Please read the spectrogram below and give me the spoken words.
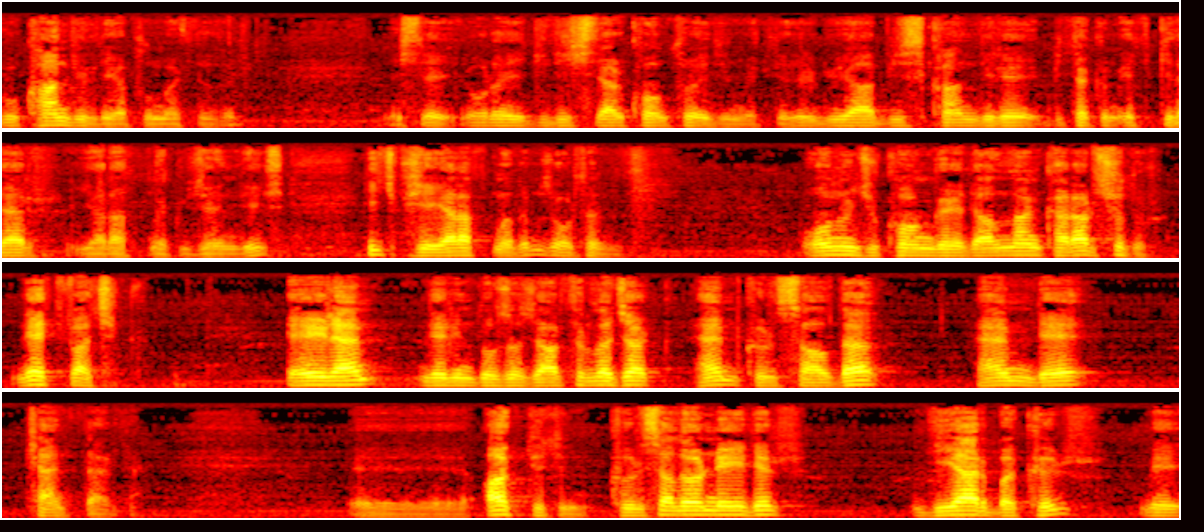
bu Kandil'de yapılmaktadır. İşte oraya gidişler kontrol edilmektedir. Güya biz Kandil'e bir takım etkiler yaratmak üzerindeyiz. Hiçbir şey yaratmadığımız ortadadır. 10. kongrede alınan karar şudur. Net ve açık. Eylemlerin dozajı artırılacak hem kırsalda hem de kentlerde. Ee, Aktüt'ün kırsal örneğidir. Diyarbakır ve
